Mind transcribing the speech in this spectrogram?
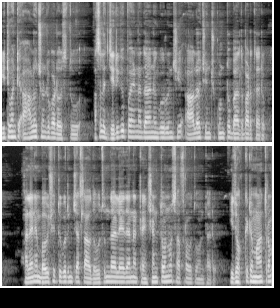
ఇటువంటి ఆలోచనలు కూడా వస్తూ అసలు జరిగిపోయిన దాని గురించి ఆలోచించుకుంటూ బాధపడతారు. అలానే భవిష్యత్తు గురించి అసలు అది అవుతుందా లేదా అన్న టెన్షన్తోనూ సఫర్ అవుతూ ఉంటారు. ఇది ఒక్కటి మాత్రం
